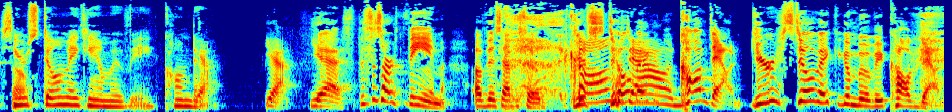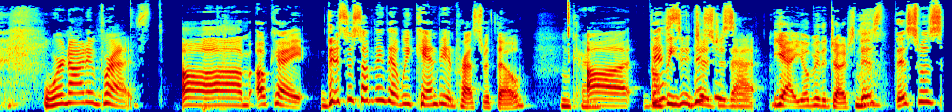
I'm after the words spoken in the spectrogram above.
So You're still making a movie. Calm down. yeah. Yes, this is our theme of this episode. You're Calm still making- down. calm down. You're still making a movie. Calm down. We're not impressed. Um. Okay. This is something that we can be impressed with, though. Okay. Uh, this, I'll be the judge was- of that. Yeah, you'll be the judge. This this was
